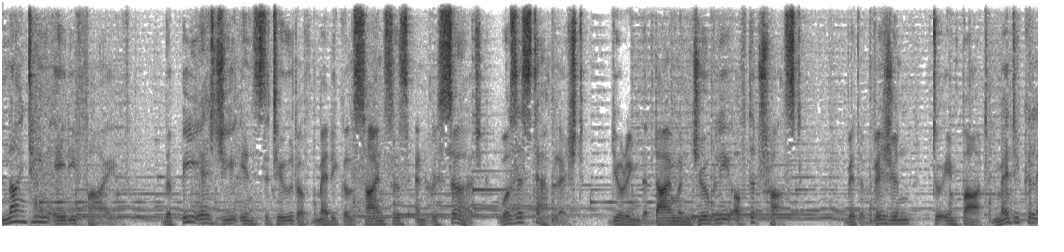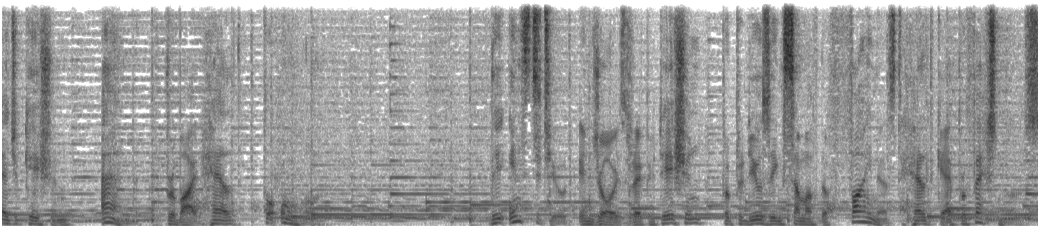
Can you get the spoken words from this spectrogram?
In 1985, the PSG Institute of Medical Sciences and Research was established during the Diamond Jubilee of the Trust with a vision to impart medical education and provide health for all. The Institute enjoys reputation for producing some of the finest healthcare professionals.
